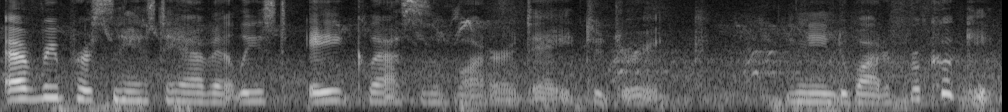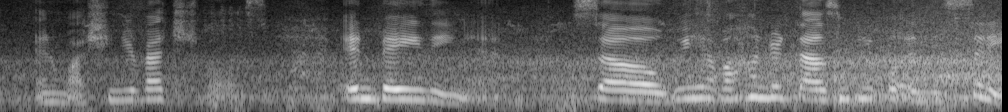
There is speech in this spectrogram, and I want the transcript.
Every person has to have at least eight glasses of water a day to drink. You need water for cooking and washing your vegetables and bathing it. So we have 100,000 people in the city,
